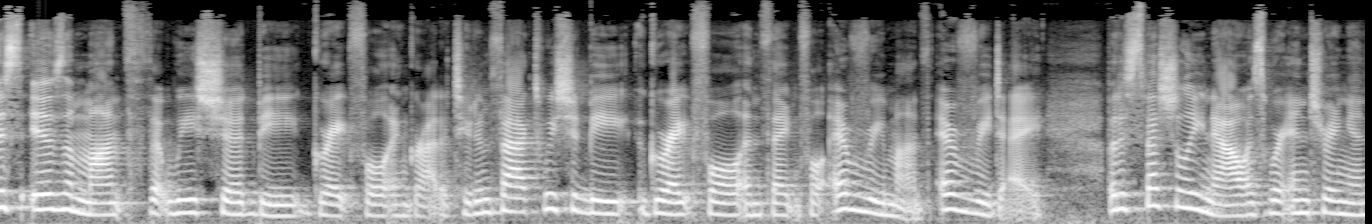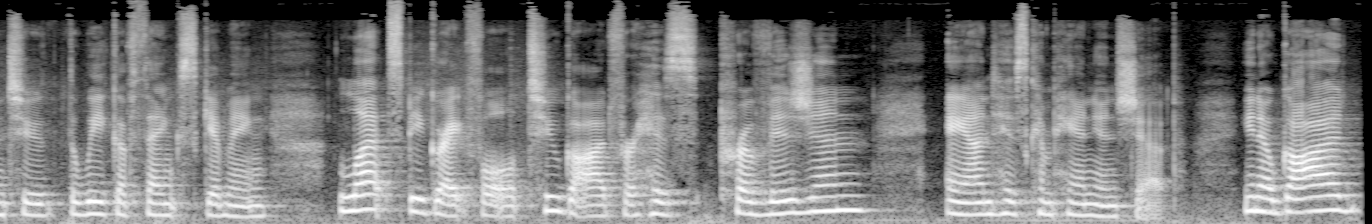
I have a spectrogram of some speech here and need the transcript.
This is a month that we should be grateful and gratitude. In fact, we should be grateful and thankful every month, every day, but especially now as we're entering into the week of Thanksgiving. Let's be grateful to God for His provision and His companionship. You know, God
